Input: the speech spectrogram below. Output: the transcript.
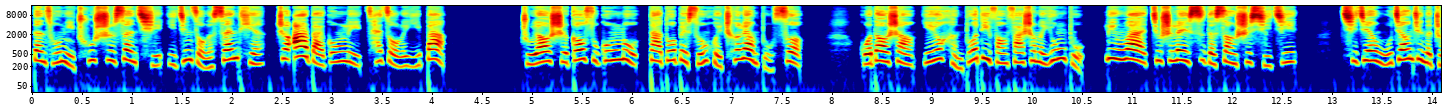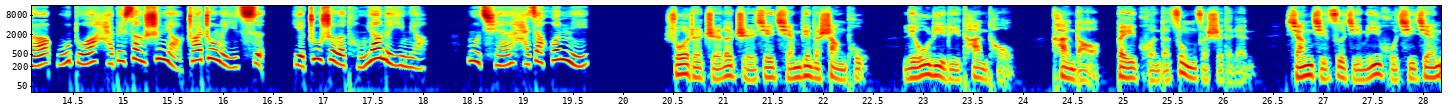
但从你出事算起，已经走了三天，这二百公里才走了一半。主要是高速公路大多被损毁，车辆堵塞，国道上也有很多地方发生了拥堵。另外就是类似的丧尸袭击。”期间，吴将军的侄儿吴铎还被丧尸鸟抓中了一次，也注射了同样的疫苗，目前还在昏迷。说着，指了指斜前边的上铺。刘丽丽探头看到被捆的粽子似的人，想起自己迷糊期间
